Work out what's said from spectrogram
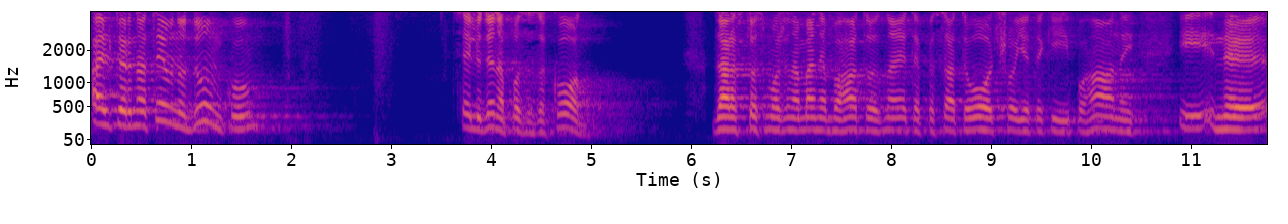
альтернативну думку, це людина поза законом. Зараз хтось може на мене багато, знаєте, писати, от що є такий поганий, і не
